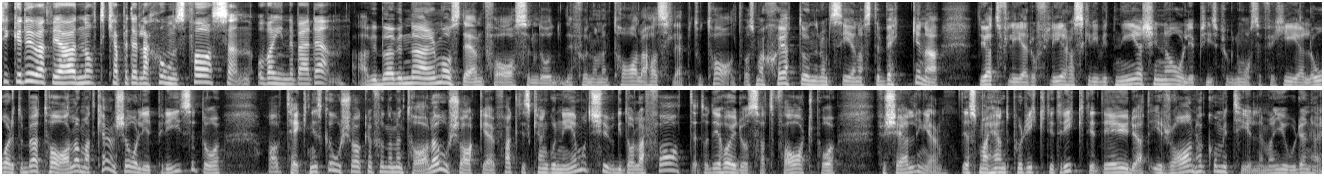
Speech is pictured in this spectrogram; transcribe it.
Tycker du att vi har nått kapitulationsfasen och vad innebär den? Ja, vi börjar närma oss den fasen då det fundamentala har släppt totalt. Vad som har skett under de senaste veckorna det är att fler och fler har skrivit ner sina oljeprisprognoser för helåret och börjat tala om att kanske oljepriset då av tekniska orsaker och fundamentala orsaker faktiskt kan gå ner mot 20 dollar fatet och det har ju då satt fart på försäljningen. Det som har hänt på riktigt, riktigt det är ju det att Iran har kommit till när man gjorde den här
